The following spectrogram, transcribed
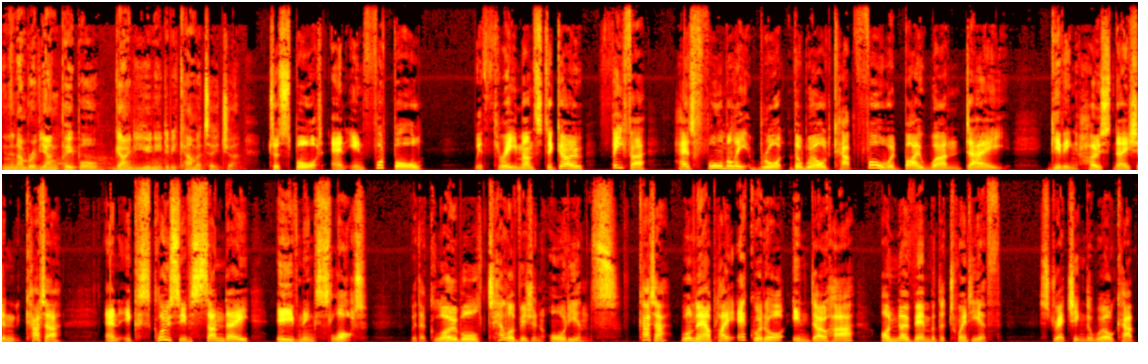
in the number of young people going to uni to become a teacher. To sport and in football, with three months to go, FIFA has formally brought the World Cup forward by one day, giving host nation Qatar an exclusive Sunday evening slot with a global television audience. Qatar will now play Ecuador in Doha on November the 20th, stretching the World Cup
